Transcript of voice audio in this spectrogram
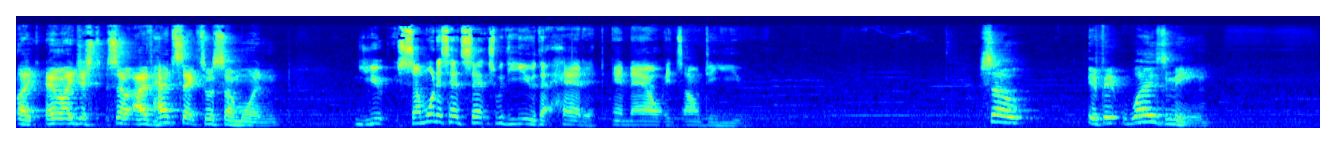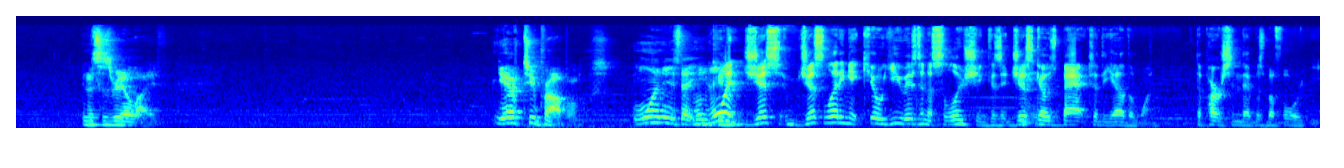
like, and I just so I've had sex with someone. You, someone has had sex with you that had it, and now it's on to you. So, if it was me, and this is real life, you have two problems. One is that Well, one can, just just letting it kill you isn't a solution because it just mm. goes back to the other one, the person that was before you.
